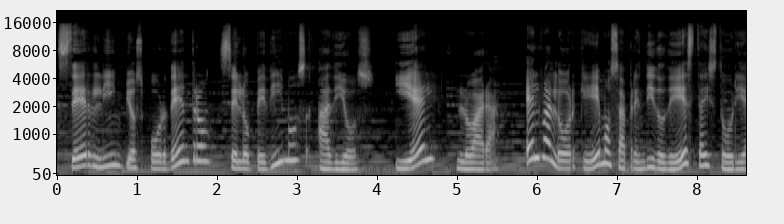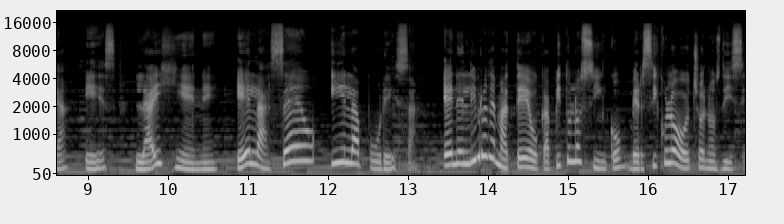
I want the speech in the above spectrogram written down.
Ser limpios por dentro se lo pedimos a Dios y Él lo hará. El valor que hemos aprendido de esta historia es la higiene, el aseo y la pureza. En el libro de Mateo capítulo 5, versículo 8 nos dice,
